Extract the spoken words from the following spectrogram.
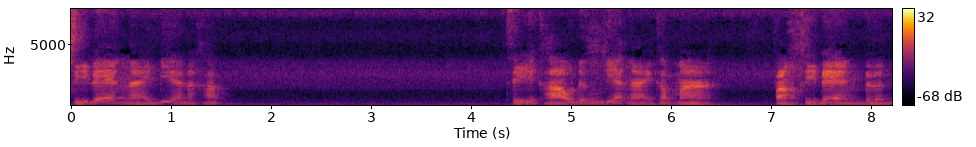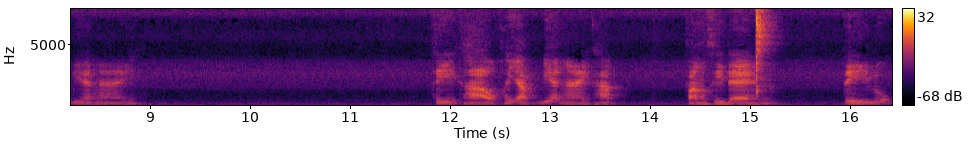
สีแดงหงายเบี้ยนะครับ สีขาวดึงเบี้ยหงายกลับมา ฝั่งสีแดงเดินเบี้ยหงาย สีขาวขยับเบี้ยหงายครับ ฝั่งสีแดง ตีลุก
